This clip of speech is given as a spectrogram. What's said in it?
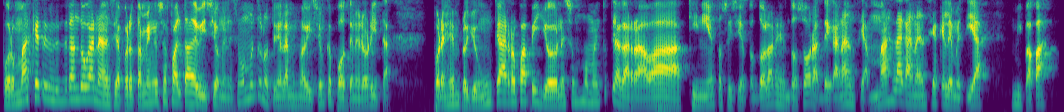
por más que te estén entrando ganancia, pero también eso es falta de visión. En ese momento no tenía la misma visión que puedo tener ahorita. Por ejemplo, yo en un carro, papi, yo en esos momentos te agarraba 500, 600 dólares en dos horas de ganancia, más la ganancia que le metía mi papá,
